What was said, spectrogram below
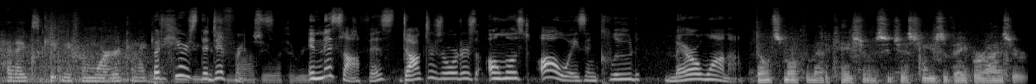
headaches keep me from work. And I but here's the difference. In this office, doctor's orders almost always include marijuana. Don't smoke the medication. We suggest you use a vaporizer.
